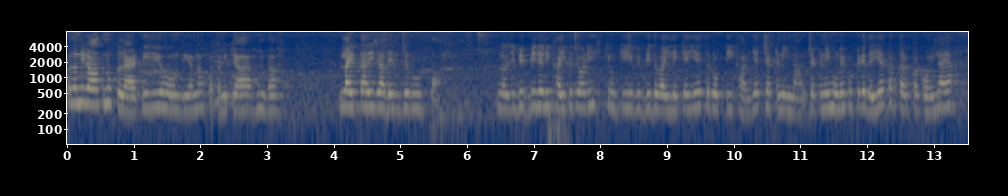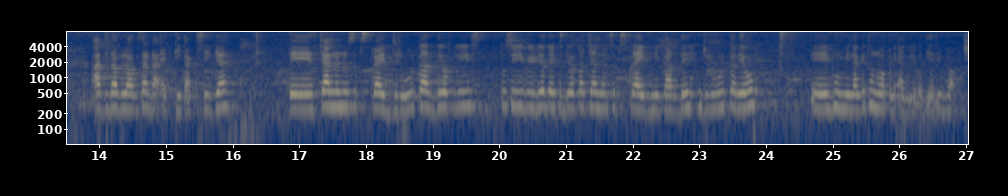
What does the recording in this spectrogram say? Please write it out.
ਪਤਾ ਨਹੀਂ ਰਾਤ ਨੂੰ ਕਲੈਰਿਟੀ ਜੀ ਹੁੰਦੀ ਆ ਨਾ, ਪਤਾ ਨਹੀਂ ਕਿਆ ਹੁੰਦਾ। ਲਾਈਟਾਂ ਦੀ ਜ਼ਿਆਦਾ ਜ਼ਰੂਰਤ ਆ। ਲਓ ਜੀ, ਬੀਬੀ ਨੇ ਨਹੀਂ ਖਾਈ ਕਚੌਰੀ, ਕਿਉਂਕਿ ਬੀਬੀ ਦਵਾਈ ਲੈ ਕੇ ਆਈ ਹੈ ਤੇ ਰੋਟੀ ਖਾ ਰਹੀ ਹੈ ਚਟਨੀ ਨਾਲ। ਚਟਨੀ ਹੁਣੇ ਕੁੱਟ ਕੇ ਦਈ ਹੈ, ਪਰ ਤੜਕਾ ਕੋਈ ਨਹੀਂ ਲਾਇਆ। ਅੱਜ ਦਾ ਵਲੌਗ ਸਾਡਾ ਇੱਥੇ ਤੱਕ ਸੀਗਾ। ਤੇ ਚੈਨਲ ਨੂੰ ਸਬਸਕ੍ਰਾਈਬ ਜ਼ਰੂਰ ਕਰ ਦਿਓ ਪਲੀਜ਼ ਤੁਸੀਂ ਵੀਡੀਓ ਦੇਖਦੇ ਹੋ ਪਰ ਚੈਨਲ ਸਬਸਕ੍ਰਾਈਬ ਨਹੀਂ ਕਰਦੇ, ਜ਼ਰੂਰ ਕਰਿਓ। ਤੇ ਹੁਣ ਮਿਲਾਂਗੇ ਤੁਹਾਨੂੰ ਆਪਣੇ ਅਗਲੇ ਵਧੀਆ ਜਿਹੇ ਵਲੌਗ 'ਚ।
